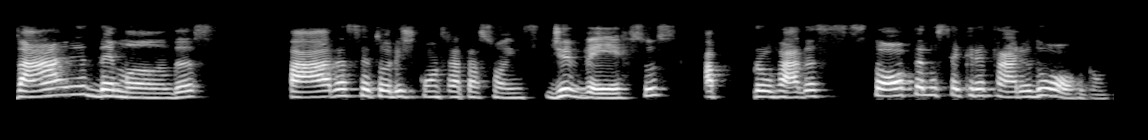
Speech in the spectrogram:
várias demandas para setores de contratações diversos aprovadas só pelo secretário do órgão.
